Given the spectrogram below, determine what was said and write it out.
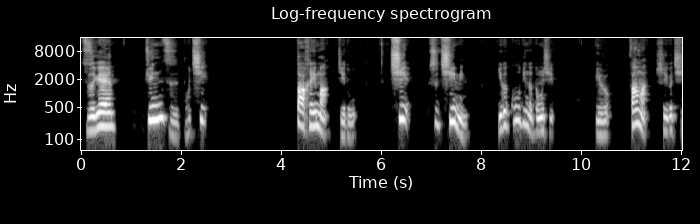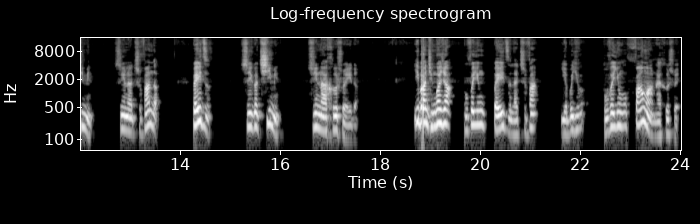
子曰：“君子不器。”大黑马解读：器是器皿，一个固定的东西，比如饭碗是一个器皿，是用来吃饭的；杯子是一个器皿，是用来喝水的。一般情况下，不会用杯子来吃饭，也不用不会用饭碗来喝水。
